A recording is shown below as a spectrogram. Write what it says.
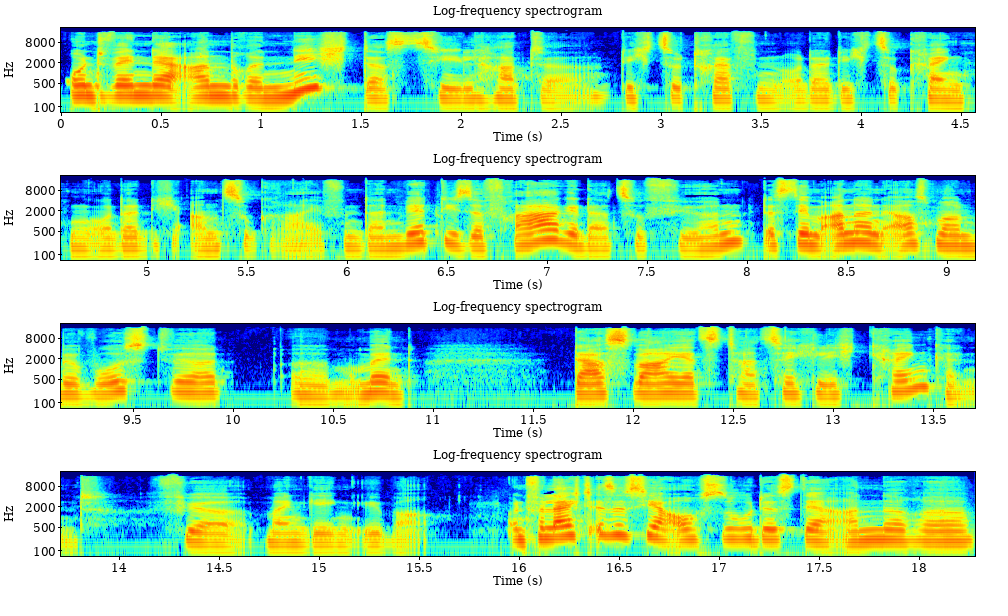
Und wenn der andere nicht das Ziel hatte, dich zu treffen oder dich zu kränken oder dich anzugreifen, dann wird diese Frage dazu führen, dass dem anderen erstmal bewusst wird, äh, Moment, das war jetzt tatsächlich kränkend für mein Gegenüber. Und vielleicht ist es ja auch so, dass der andere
